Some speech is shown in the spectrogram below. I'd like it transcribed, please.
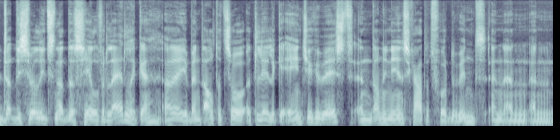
Dat is wel iets, nou, dat is heel verleidelijk. Hè? Je bent altijd zo het lelijke eentje geweest en dan ineens gaat het voor de wind. En, en, en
